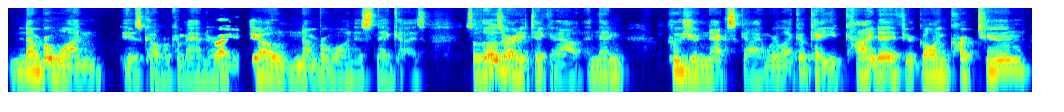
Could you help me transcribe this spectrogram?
number one is Cobra Commander. Right. Joe number one is Snake Eyes. So those are already taken out. And then who's your next guy? And we're like, okay, you kind of if you're going cartoon,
